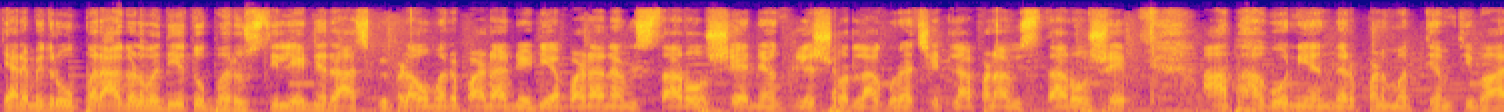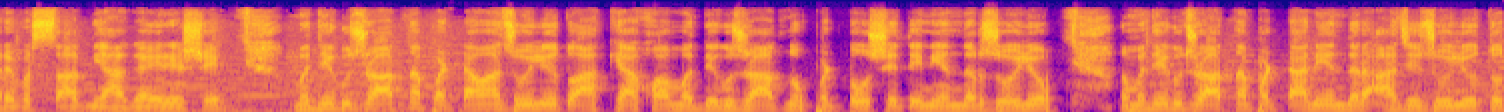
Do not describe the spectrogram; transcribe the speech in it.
ત્યારે મિત્રો ઉપર આગળ વધીએ તો ભરૂચથી લઈને રાજપીપળા, ઉમરપાડા, ડેડિયાપાડાના વિસ્તારો છે અને અંકલેશ્વર, લાગુના જેટલા પણ આ વિસ્તારો છે, આ ભાગોની અંદર પણ મધ્યમથી ભારે વરસાદની આગાહી રહેશે. મધ્ય ગુજરાતના પટ્ટામાં જોઈ લો તો આખે આખો મધ્ય ગુજરાતનો પટ્ટો છે તેની અંદર જોઈ લો મધ્ય ગુજરાતના પટ્ટાની અંદર આજે જોઈ લો તો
